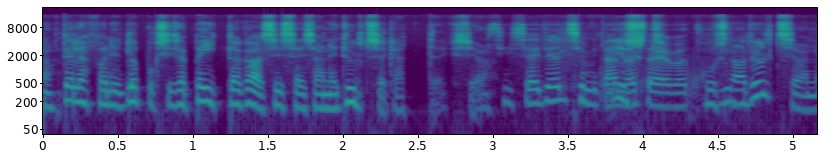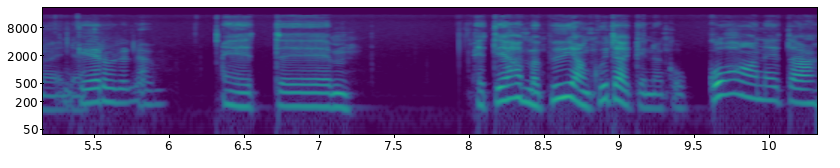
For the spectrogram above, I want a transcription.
noh, telefonid lõpuks ei saa peita ka, siis sa ei saa neid üldse kätte, eks ju. siis sa ei tea üldse, mida Just, nad teevad. kus nad üldse on, onju. keeruline. et, et jah, ma püüan kuidagi nagu kohaneda,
